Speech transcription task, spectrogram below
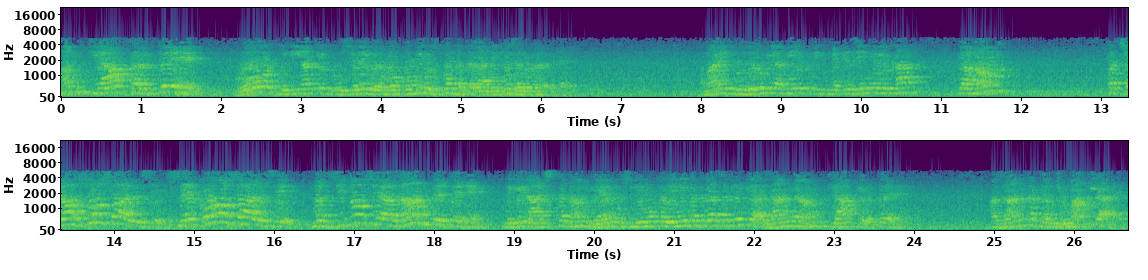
ہم کیا کرتے ہیں؟ وہ دنیا کے دوسرے لوگوں کو بھی اس کو بتلانے کی ضرورت ہے۔ ہمارے بزرگ نے ابھی ایک میگزین میں لکھا کہ ہم پچاسوں سال سے، سینکڑوں سال سے مسجدوں سے اذان دیتے ہیں۔ لیکن آج تک ہم غیر مسلموں کو یہ نہیں بتلا سکے کہ اذان میں ہم کیا کہتے ہیں۔ اذان کا ترجمہ کیا ہے؟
